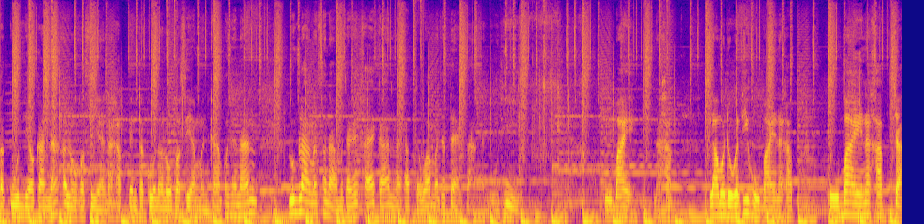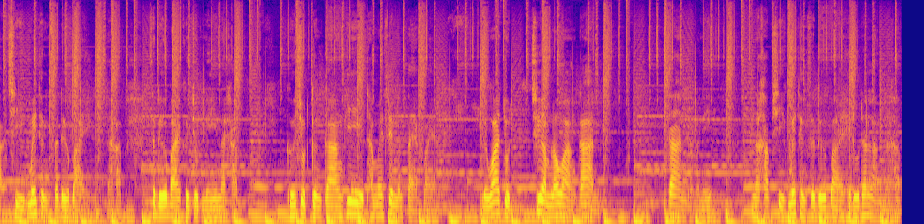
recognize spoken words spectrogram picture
ตระกูลเดียวกันนะอโลคาเซียนะครับ เป็นตระกูลอโลคาเซียเหมือนกัน เพราะฉะนั้นรูปร่างลักษณะมันจะคล้ายๆกันนะครับ แต่ว่ามันจะแตกต่างกันดูที่หูใบนะครับ เรามาดูกันที่หูใบนะครับ หูใบนะครับจะฉีกไม่ถึงสะดือใบนะครับ สะดือใบคือจุดนี้นะครับ คือจุดกึ่งกลางที่ทำให้เส้นมันแตกไปอะหรือว่าจุดเชื่อมระหว่างก้าน ก้านกับอันนี้นะครับ ฉีกไม่ถึงสะดือใบให้ดูด้านหลังนะครับ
